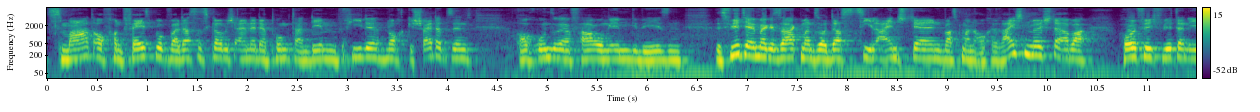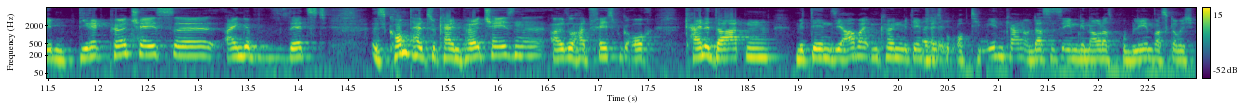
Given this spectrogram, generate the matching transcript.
smart, auch von Facebook, weil das ist, glaube ich, einer der Punkte, an dem viele noch gescheitert sind. Auch unsere Erfahrung eben gewesen. Es wird ja immer gesagt, man soll das Ziel einstellen, was man auch erreichen möchte, aber häufig wird dann eben direkt Purchase äh, eingesetzt es kommt halt zu keinen Purchasen, also hat Facebook auch keine Daten, mit denen sie arbeiten können, mit denen Facebook optimieren kann. Und das ist eben genau das Problem, was, glaube ich,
